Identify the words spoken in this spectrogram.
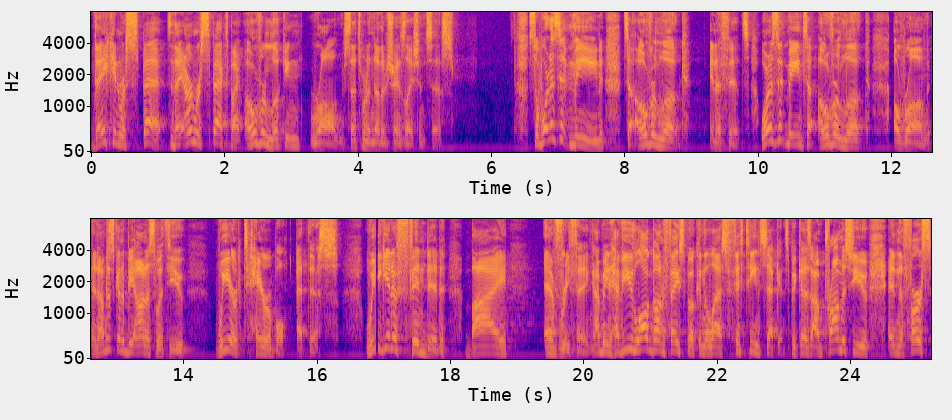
They can respect, they earn respect by overlooking wrongs. That's what another translation says. So, what does it mean to overlook an offense? What does it mean to overlook a wrong? And I'm just going to be honest with you, we are terrible at this. We get offended by everything. I mean, have you logged on Facebook in the last 15 seconds? Because I promise you, in the first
